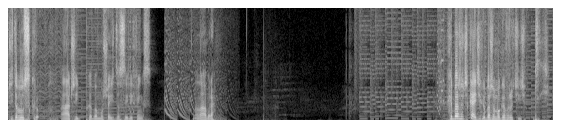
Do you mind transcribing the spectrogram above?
Czyli to był skru... A, czyli chyba muszę iść do Silly Things. No dobra. Chyba, że czekajcie, chyba, że mogę wrócić.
